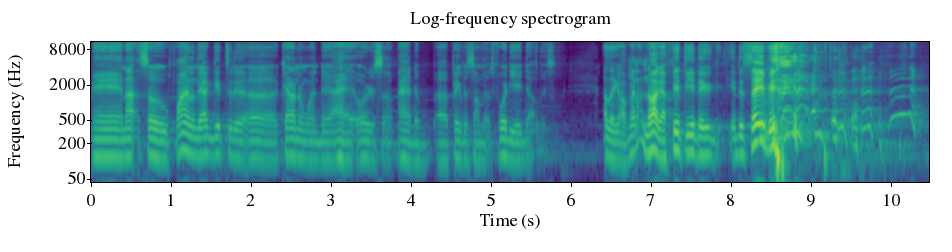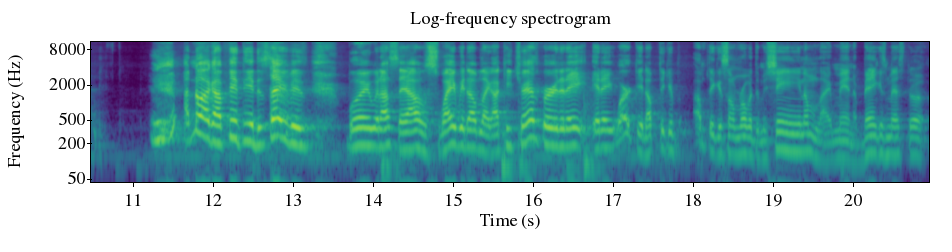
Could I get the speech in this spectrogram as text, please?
Man, I, so finally I get to the uh, counter one day. I had ordered some. I had to uh, pay for something. It was forty eight dollars. I was like, oh man, I know I got fifty in the in the savings. I know I got 50 in the savings. Boy, when I say I was swiping, I'm like, I keep transferring, it ain't it ain't working. I'm thinking I'm thinking something wrong with the machine. I'm like, man, the bank is messed up.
